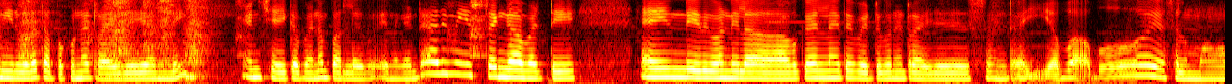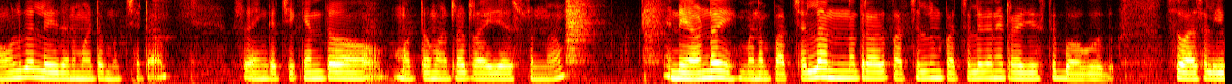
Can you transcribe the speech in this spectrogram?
మీరు కూడా తప్పకుండా ట్రై చేయండి. అండ్ చేయకపోయినా పర్లేదు ఎందుకంటే అది మీ ఇష్టం కాబట్టి. అండ్ ఇదిగోండి ఇలా ఆవకాయలను అయితే పెట్టుకొని ట్రై చేస్తుంటే అయ్యా బాబోయ్ అసలు మామూలుగా లేదనమాట ముచ్చట. సో ఇంకా చికెన్తో మొత్తం అట్లా ట్రై చేస్తున్నాం. అండ్ ఏమండి మనం పచ్చళ్ళు అన్న తర్వాత పచ్చళ్ళని పచ్చళ్ళుగానే ట్రై చేస్తే బాగోదు. సో అసలు ఈ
